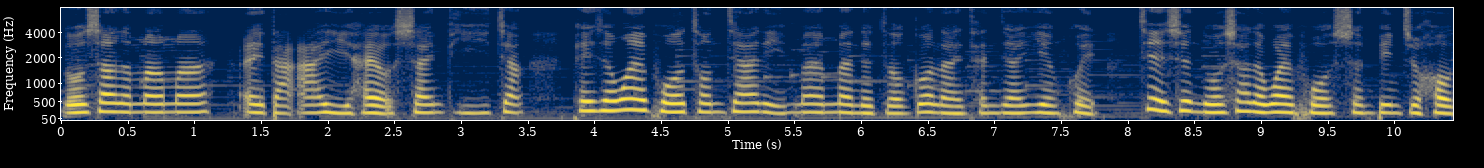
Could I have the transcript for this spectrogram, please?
罗莎的妈妈、艾达阿姨还有山迪姨丈。陪着外婆从家里慢慢的走过来参加宴会，这也是罗莎的外婆生病之后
